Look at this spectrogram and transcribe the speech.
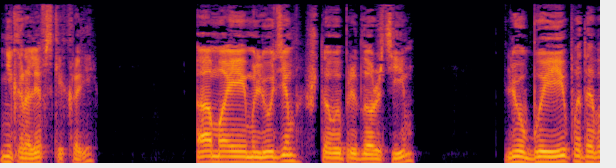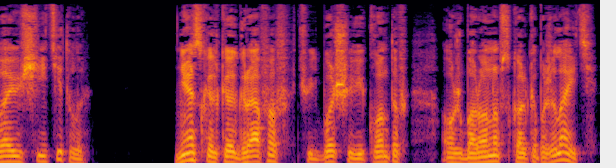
не королевских кровей. А моим людям, что вы предложите им? Любые подобающие титулы. Несколько графов, чуть больше виконтов, а уж баронов сколько пожелаете.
